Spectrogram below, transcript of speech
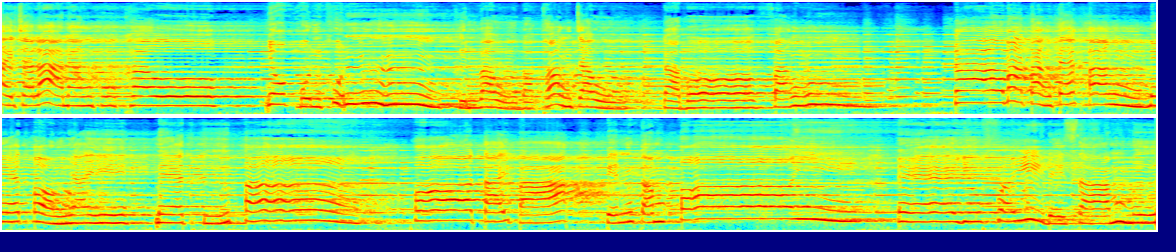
ายชะลานังภูเขา ยกบุญคุณ ขึ้นเว้าบักท้องเจ้ากะบอกฟังก้าวมาตั้งแต่ครั้งแม่ท้องใหญ่ แม่ถือป้าพอตายป่าเป็นกำปอยแออยู่ไฟได้สามมือ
